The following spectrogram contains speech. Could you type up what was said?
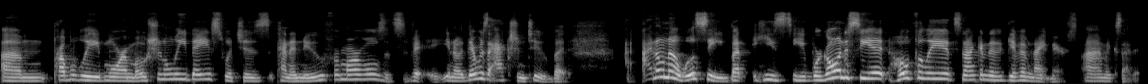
Um, probably more emotionally based, which is kind of new for Marvels. It's you know there was action too, but I- don't know. We'll see. But he's he, we're going to see it. Hopefully, it's not going to give him nightmares. I'm excited.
